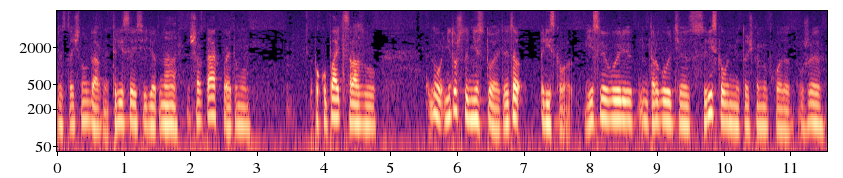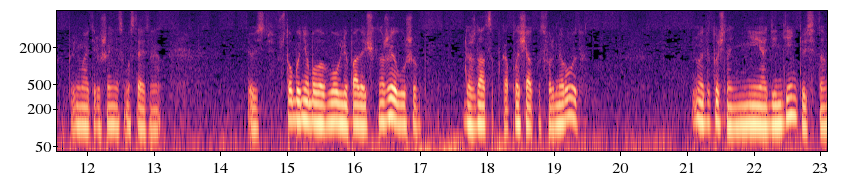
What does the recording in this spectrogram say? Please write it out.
достаточно ударный. Три сессии идет на шартах, поэтому покупать сразу, ну, не то, что не стоит, это рисково. Если вы торгуете с рисковыми точками входа, уже принимайте решение самостоятельно. То есть, чтобы не было в ловле падающих ножей, лучше дождаться, пока площадку сформируют. Ну, это точно не один день, то есть это,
